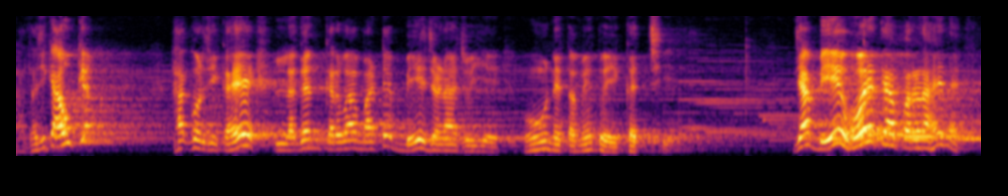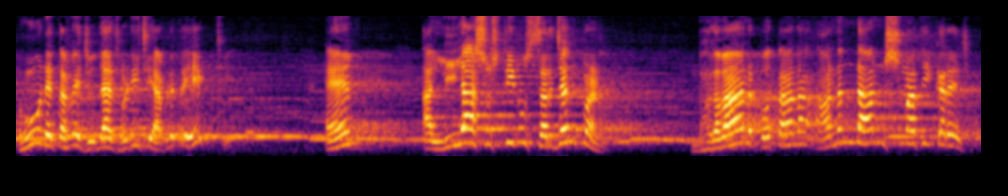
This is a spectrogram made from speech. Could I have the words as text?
રાધાજી કે, આવું કેમ? ઠાકોરજી કહે, લગ્ન કરવા માટે બે જણા જોઈએ. હું ને તમે તો એક જ છીએ. જ્યાં બે હોય ત્યાં પરણાય ને, હું ને તમે જુદા થોડી છીએ, આપણે તો એક છીએ. એમ આ લીલા સૃષ્ટિનું સર્જન પણ ભગવાન પોતાના આનંદાંશમાંથી કરે છે.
